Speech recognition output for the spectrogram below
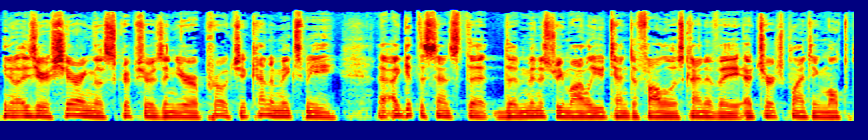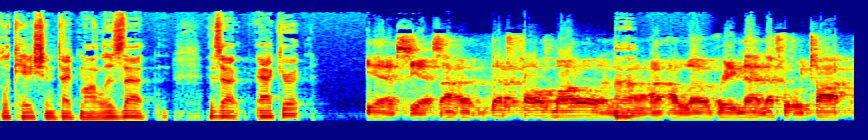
You know, as you're sharing those scriptures and your approach, it kind of makes me, I get the sense that the ministry model you tend to follow is kind of a, a church planting multiplication type model. Is that, is that accurate? Yes, yes. Uh, that's Paul's model, and uh-huh. uh, I, I, love reading that. And that's what we taught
